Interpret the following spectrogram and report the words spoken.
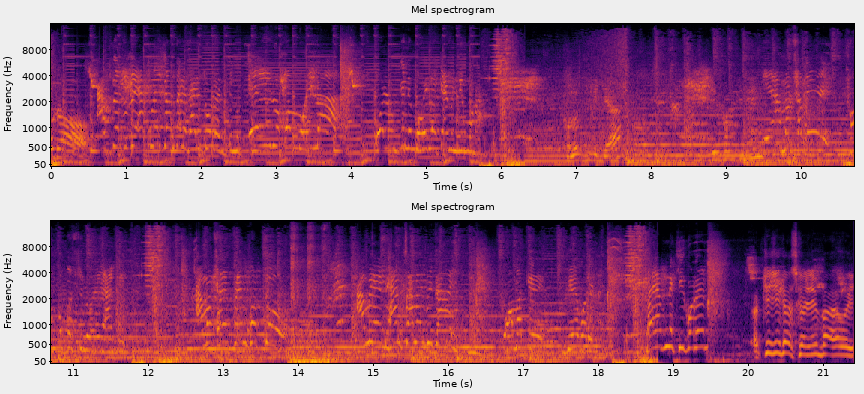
ওঠো। আপনি যদি একলাই যান তাহলে গাড়ি করেন কিন্তু এইরকম মহিলা অলঙ্কিনী মহিলাকে আমি নেব না। হলো কে কীরকম আমার সাথে সম্পর্ক ছিল এর আগে। আমার সাথে প্রেম করতো। আমি ভ্যান চালাই কৃষি কাজ করি বা ওই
